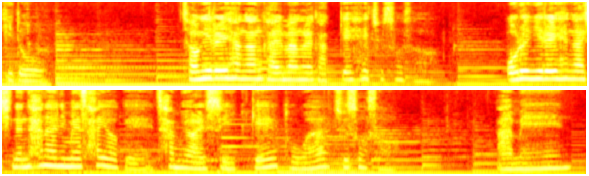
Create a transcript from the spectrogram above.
기도. 정의를 향한 갈망을 갖게 해 주소서. 옳은 일을 행하시는 하나님의 사역에 참여할 수 있게 도와 주소서. 아멘.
